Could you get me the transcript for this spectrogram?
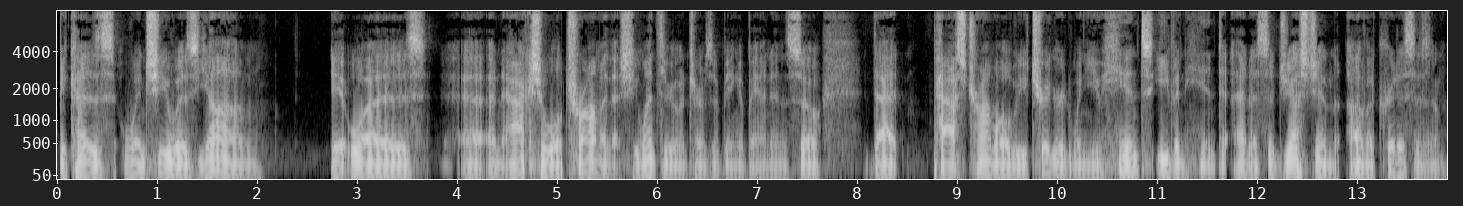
because when she was young, it was a, an actual trauma that she went through in terms of being abandoned. So that past trauma will be triggered when you hint, even hint at a suggestion of a criticism.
